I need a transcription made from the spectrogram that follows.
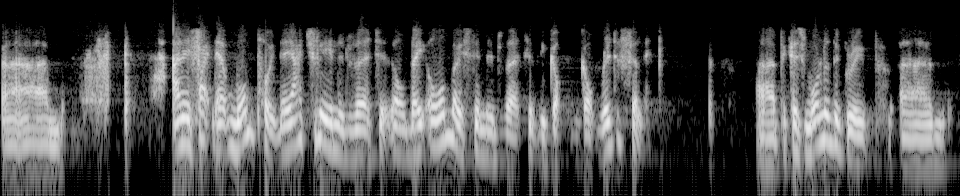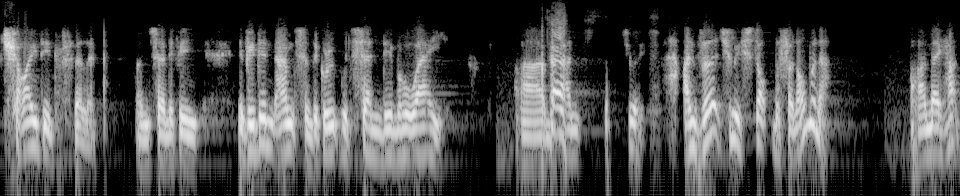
Um, and in fact, at one point, they actually inadvertently, or they almost inadvertently got, got rid of Philip. Uh, because one of the group um, chided Philip and said if he if he didn't answer, the group would send him away, um, and and virtually stopped the phenomena. and they had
